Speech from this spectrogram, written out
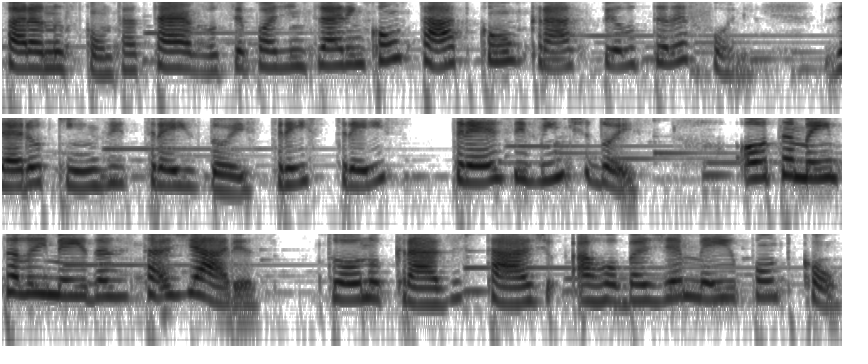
Para nos contatar, você pode entrar em contato com o CRAS pelo telefone 015 3233 1322 ou também pelo e-mail das estagiárias tonocrasestágio.gmail.com.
